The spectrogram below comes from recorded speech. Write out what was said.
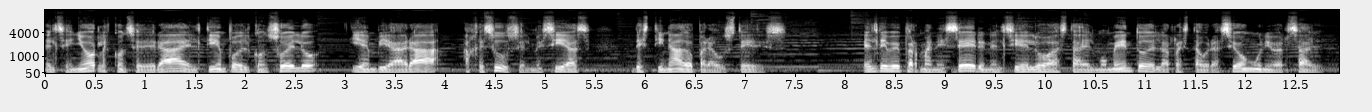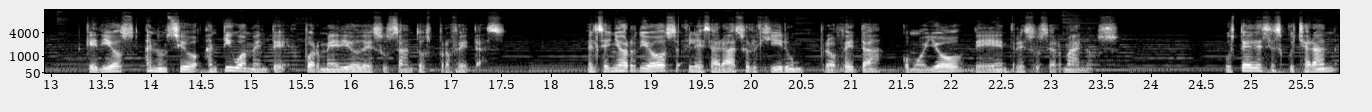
el Señor les concederá el tiempo del consuelo y enviará a Jesús, el Mesías, destinado para ustedes. Él debe permanecer en el cielo hasta el momento de la restauración universal que Dios anunció antiguamente por medio de sus santos profetas. El Señor Dios les hará surgir un profeta como yo de entre sus hermanos ustedes escucharán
